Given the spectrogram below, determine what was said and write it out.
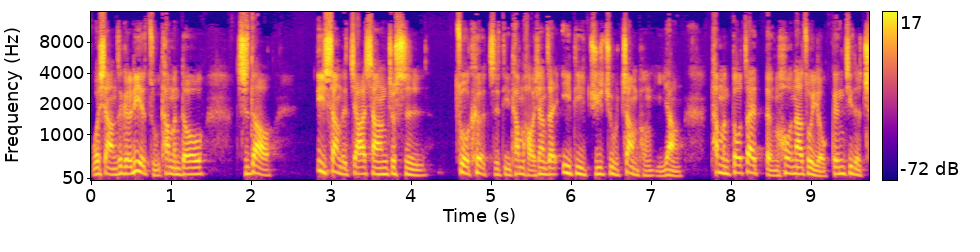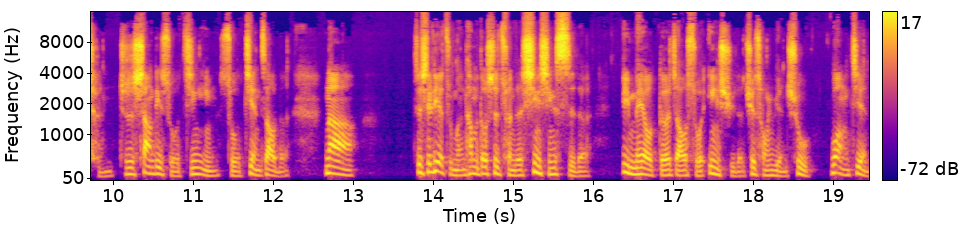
我想，这个列祖他们都知道，地上的家乡就是做客之地，他们好像在异地居住帐篷一样，他们都在等候那座有根基的城，就是上帝所经营、所建造的。那这些列祖们，他们都是存着信心死的，并没有得着所应许的，却从远处望见。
